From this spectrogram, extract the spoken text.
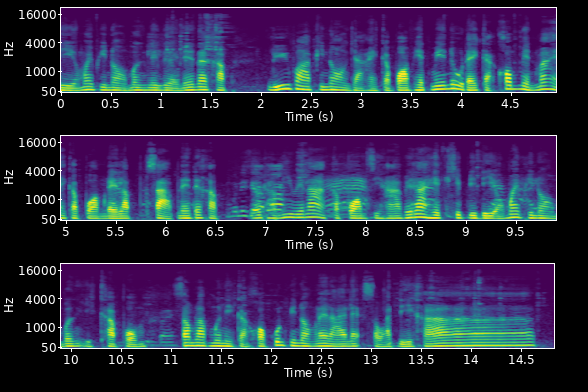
ดีๆออกมาให้พี่น้องเบิ่งเรื่อยๆเนี่ยนะครับหรือว่าพี่น้องอยากให้กระปอมเฮ็ดเมนูใดกะคอมเมนต์มาให้กระปอมได้รับทราบในเด้อครับเดี๋ยวถ้ามีเวลากระปอมสิหาเวลาเฮ็ดคลิปดีๆออกมาให้พี่น้องเบิ่งอีกครับผมสำหรับมื้อนี้ก็ขอบคุณพี่น้องหลายๆ และสวัสดีครับ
